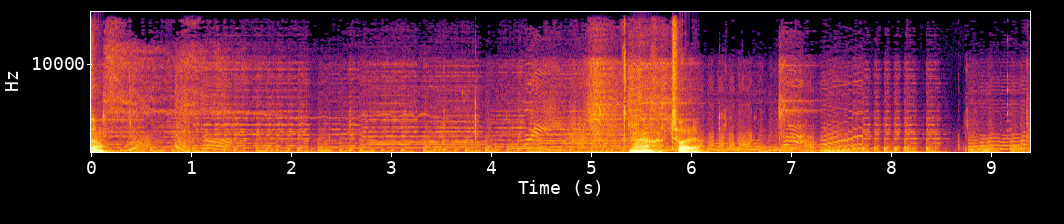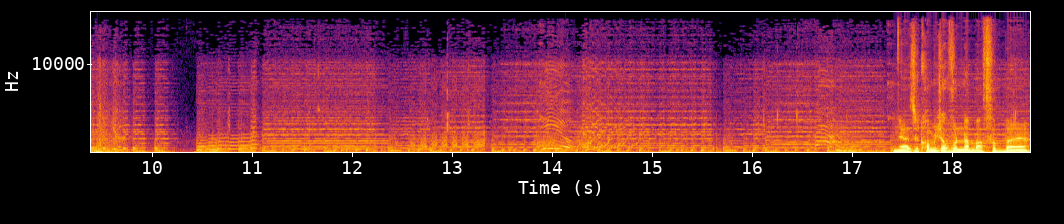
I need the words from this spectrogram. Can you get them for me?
Die Affe. Ah, toll. Ja, also komme ich auch wunderbar vorbei.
